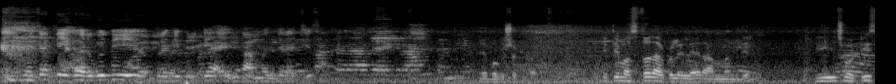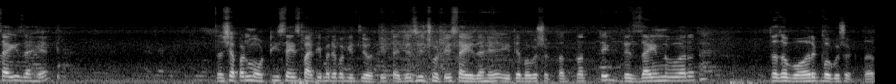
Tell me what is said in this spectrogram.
त्याच्यात एक घरगुती प्रतिकृती आहे राम मंदिराची हे बघू शकता. किती मस्त दाखवलेलं आहे राम मंदिर ही छोटी साईज आहे. जशी आपण मोठी साईज पाठीमध्ये बघितली होती त्याचीच ही छोटी साईज आहे. इथे बघू शकतात प्रत्येक डिझाईनवर त्याचं वर्क बघू शकतात.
